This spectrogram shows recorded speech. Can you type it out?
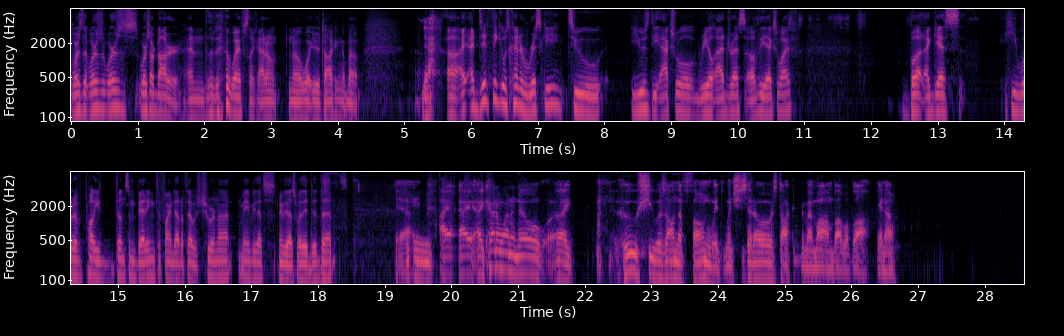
Where's the, where's where's where's our daughter? And the wife's like, I don't know what you're talking about. yeah. Uh, I, I did think it was kind of risky to use the actual real address of the ex-wife, but I guess he would have probably done some betting to find out if that was true or not. Maybe that's maybe that's why they did that. Yeah, I I, I kind of want to know like who she was on the phone with when she said, "Oh, I was talking to my mom." Blah blah blah. You know,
